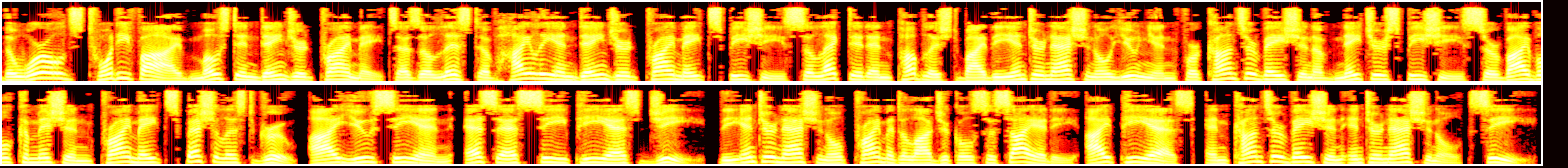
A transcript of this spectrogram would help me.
The world's 25 most endangered primates is a list of highly endangered primate species selected and published by the International Union for Conservation of Nature Species Survival Commission Primate Specialist Group IUCN, SSCPSG, the International Primatological Society IPS, and Conservation International CI.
